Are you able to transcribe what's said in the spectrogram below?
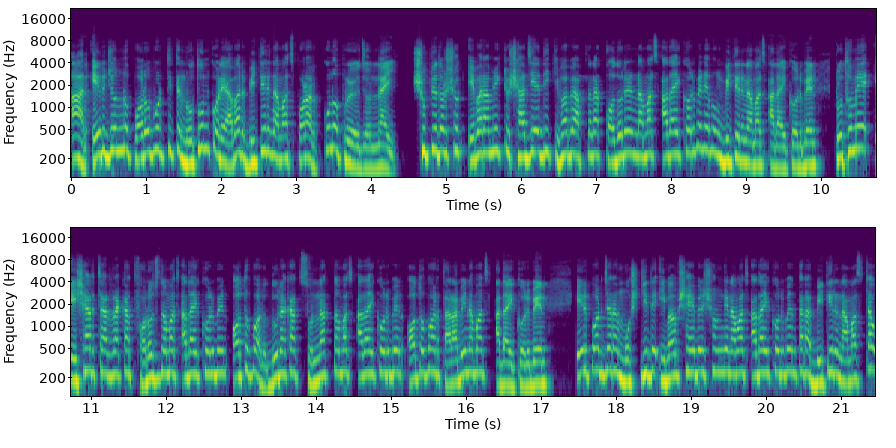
আর এর জন্য পরবর্তীতে নতুন করে আবার বিতির নামাজ পড়ার কোনো প্রয়োজন নাই। সুপ্রিয় দর্শক, এবার আমি একটু সাজিয়ে দিই কীভাবে আপনারা কদরের নামাজ আদায় করবেন এবং বিতির নামাজ আদায় করবেন। প্রথমে এশার চার রাকাত ফরজ নামাজ আদায় করবেন, অতপর দু রাকাত সুন্নাত নামাজ আদায় করবেন, অতপর তারাবি নামাজ আদায় করবেন। এরপর যারা মসজিদে ইমাম সাহেবের সঙ্গে নামাজ আদায় করবেন, তারা বিতির নামাজটাও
